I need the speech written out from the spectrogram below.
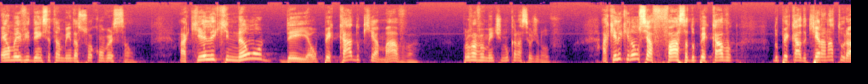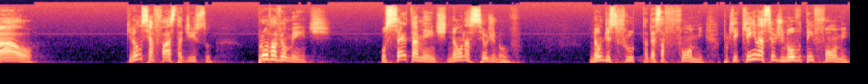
é uma evidência também da sua conversão. Aquele que não odeia o pecado que amava, provavelmente nunca nasceu de novo. Aquele que não se afasta do pecado, do pecado que era natural, que não se afasta disso, provavelmente, ou certamente, não nasceu de novo. Não desfruta dessa fome, porque quem nasceu de novo tem fome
